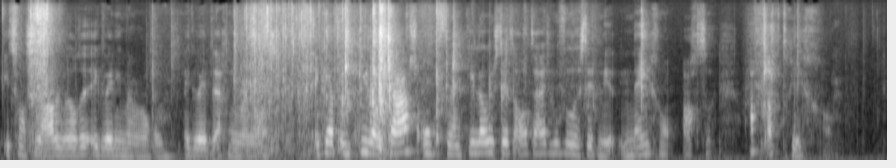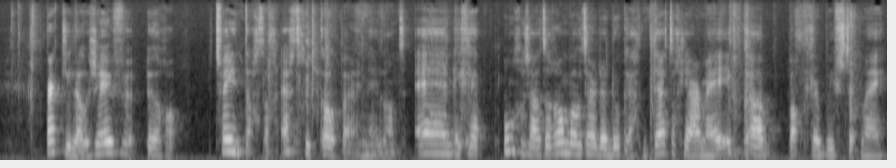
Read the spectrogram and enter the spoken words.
iets van salade wilde. Ik weet niet meer waarom. Ik weet het echt niet meer, jongens. Ik heb een kilo kaas. Ongeveer een kilo is dit altijd. Hoeveel is dit? 9, 8, 8, 8, 3 gram. Per kilo 7 euro 82, echt goedkoop in Nederland. En ik heb ongezouten roomboter, daar doe ik echt 30 jaar mee. Ik uh, bak er biefstuk mee.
